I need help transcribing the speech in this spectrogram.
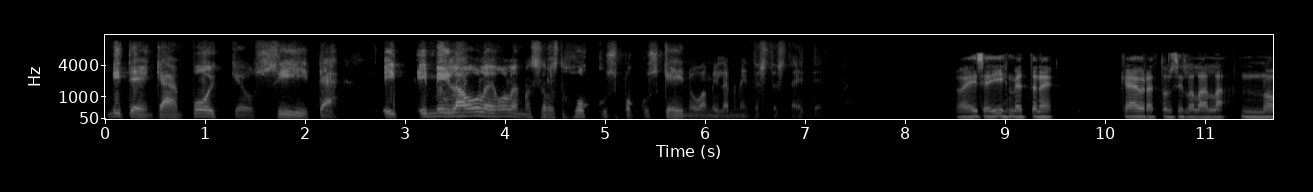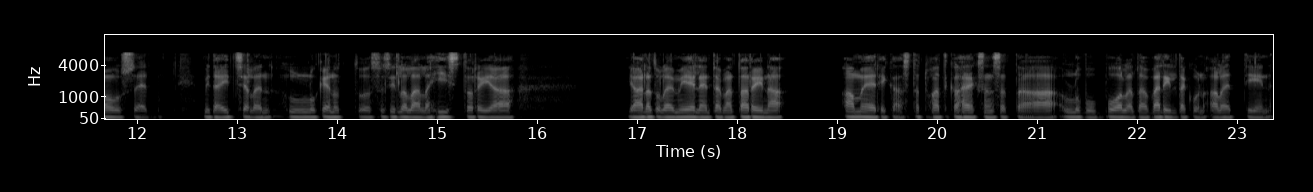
mitenkään poikkeus siitä, ei, ei meillä ole olemassa sellaista hokkuspokkuskeinoa, millä me mentäisiin tästä eteenpäin. No ei se ihme, että ne käyrät on sillä lailla nousseet, mitä itse olen lukenut tuossa sillä lailla historiaa. Ja aina tulee mieleen tämä tarina Amerikasta 1800-luvun puolelta väliltä, kun alettiin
